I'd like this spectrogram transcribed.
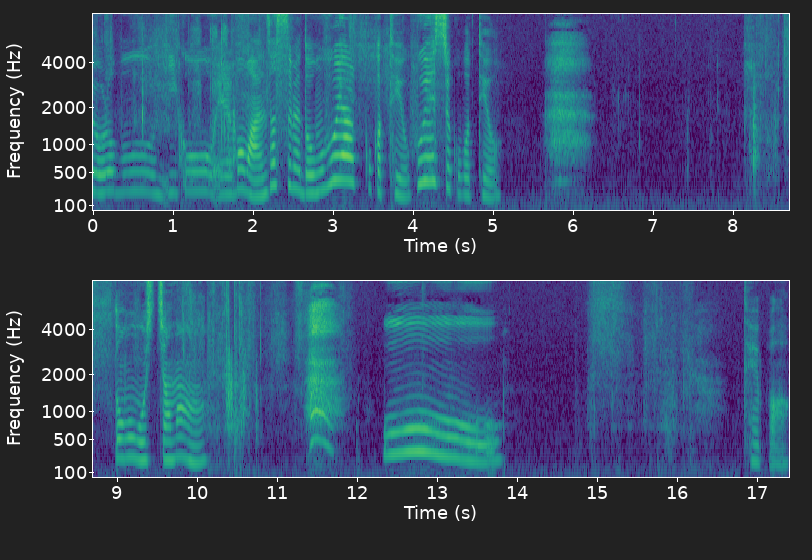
여러분 이거 앨범 안 샀으면 너무 후회할 것 같아요. 후회했을 것 같아요. 너무 멋있잖아. 오. 대박.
